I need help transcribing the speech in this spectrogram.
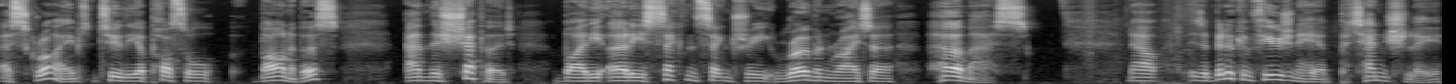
ascribed to the apostle Barnabas and the shepherd by the early second century Roman writer Hermas. Now, there's a bit of confusion here, potentially,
